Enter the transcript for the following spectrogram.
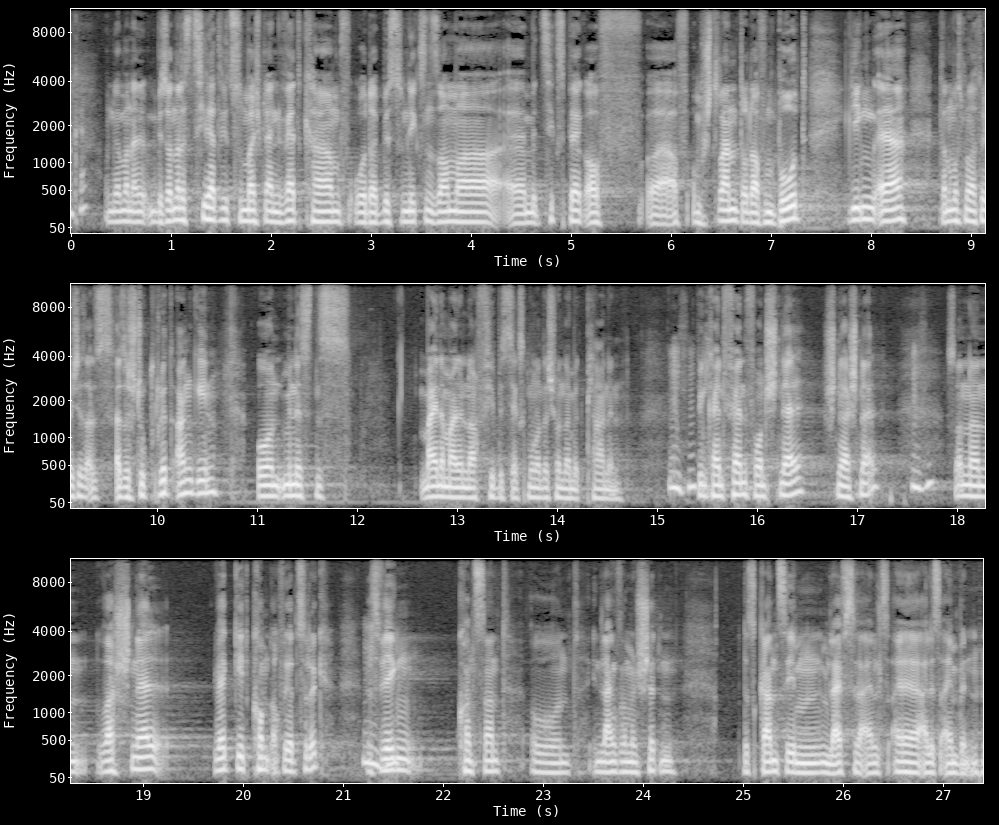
Okay. Und wenn man ein besonderes Ziel hat, wie zum Beispiel einen Wettkampf oder bis zum nächsten Sommer äh, mit Sixpack auf, äh, auf um Strand oder auf dem Boot liegen, äh, dann muss man natürlich das als, also strukturiert angehen und mindestens meiner Meinung nach vier bis sechs Monate schon damit planen. Ich bin kein Fan von schnell, schnell, schnell, sondern was schnell weggeht, kommt auch wieder zurück. Deswegen konstant und in langsamen Schritten das Ganze eben im Lifestyle alles, äh, alles einbinden.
